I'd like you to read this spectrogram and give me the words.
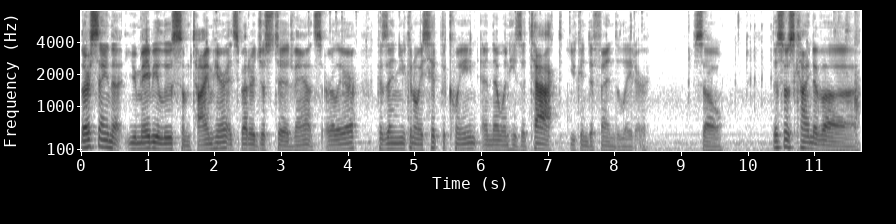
They're saying that you maybe lose some time here. It's better just to advance earlier because then you can always hit the queen and then when he's attacked, you can defend later. So this was kind of a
